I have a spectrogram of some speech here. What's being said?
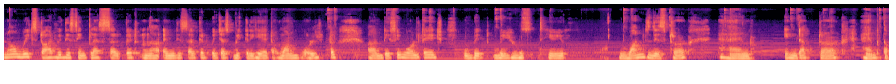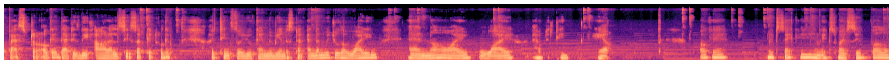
Now we start with the simplest circuit. Now, in the circuit we just be create a one volt uh, dc voltage with we use the one resistor and inductor and capacitor okay? That is the rlc circuit okay? I think so you can maybe understand. And then we choose a wiring and now i wire everything here okay? Wait a second it's quite simple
